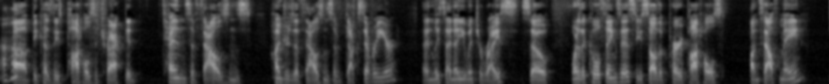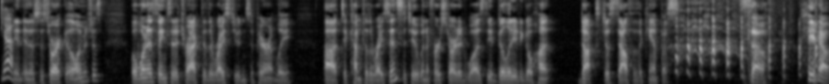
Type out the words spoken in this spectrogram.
uh-huh. uh, because these potholes attracted tens of thousands, hundreds of thousands of ducks every year. At least I know you went to Rice. So one of the cool things is you saw the prairie potholes on South Main. Yeah. In, in those historical images. Well, one of the things that attracted the Rice students apparently uh, to come to the Rice Institute when it first started was the ability to go hunt ducks just south of the campus. so, you know,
